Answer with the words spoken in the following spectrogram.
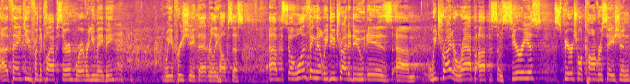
Uh, thank you for the clap, sir, wherever you may be. We appreciate that. Really helps us. Um, so one thing that we do try to do is um, we try to wrap up some serious spiritual conversation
